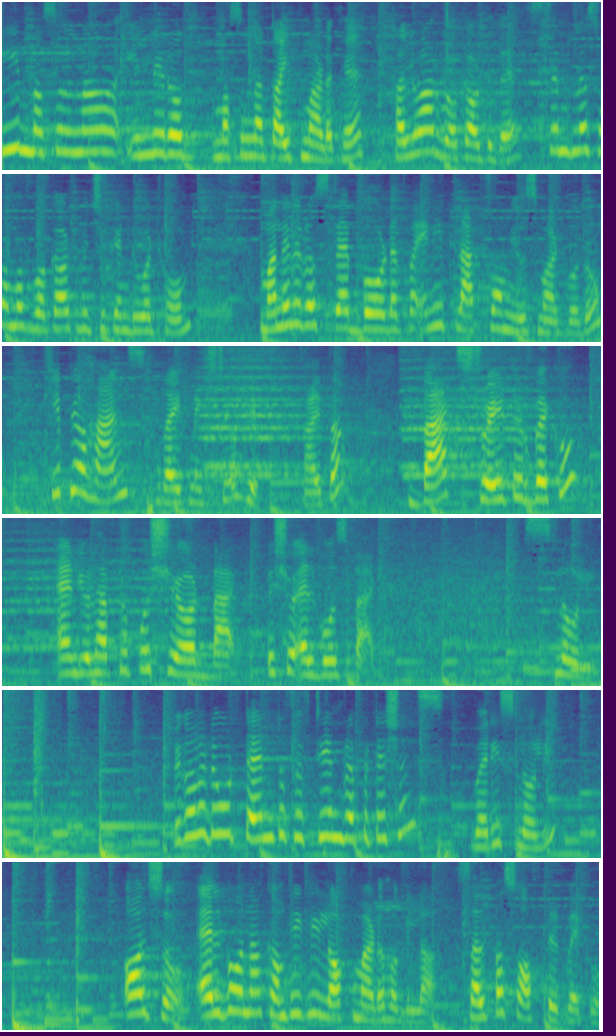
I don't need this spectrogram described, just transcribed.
ಈ ಮಸಲ್ನ ಇಲ್ಲಿರೋ ಮಸಲ್ನ ಟೈಪ್ ಮಾಡೋಕ್ಕೆ ಹಲವಾರು ವರ್ಕೌಟ್ ಇದೆ. Simplest form of workout which you can do at home ಮನೇಲಿರೋ ಸ್ಟೆಪ್ ಬೋರ್ಡ್ ಅಥವಾ ಎನಿ ಪ್ಲಾಟ್ಫಾರ್ಮ್ ಯೂಸ್ ಮಾಡ್ಬೋದು. Keep your hands right next your hip ಆಯಿತಾ? ಬ್ಯಾಕ್ ಸ್ಟ್ರೇಟ್ ಇರಬೇಕು. And you'll have to push your back push your elbows back slowly We're going to do 10 to 15 very slowly. Also ಎಲ್ಬೋನ ಕಂಪ್ಲೀಟ್ಲಿ ಲಾಕ್ ಮಾಡೋ ಹೋಗಿಲ್ಲ. ಸ್ವಲ್ಪ ಸಾಫ್ಟ್ ಇರಬೇಕು.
